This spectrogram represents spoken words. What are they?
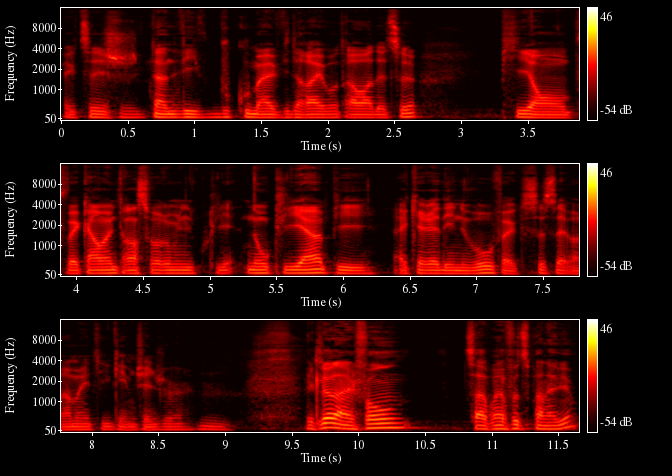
Fait que, j'ai eu le temps de vivre beaucoup ma vie de rêve au travers de ça. Puis on pouvait quand même transformer nos clients puis acquérir des nouveaux. Fait que ça, c'est vraiment été le game changer. Hmm. Fait que là, dans le fond, c'est la première fois que tu prends l'avion?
